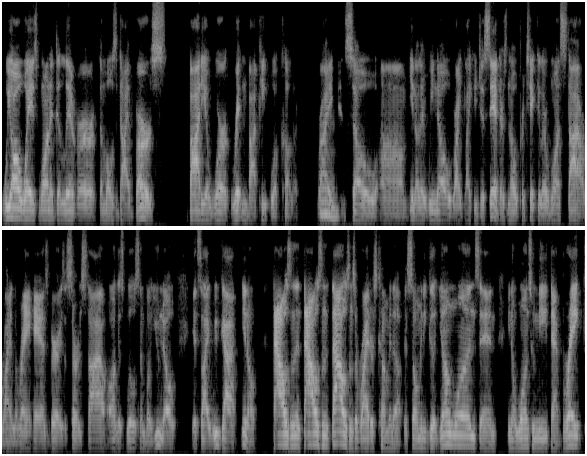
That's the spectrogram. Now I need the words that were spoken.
we always want to deliver the most diverse body of work written by people of color right mm. and so um you know that we know right like you just said there's no particular one style right lorraine hansberry is a certain style august wilson but you know it's like we've got you know thousands and thousands and thousands of writers coming up and so many good young ones and you know ones who need that break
